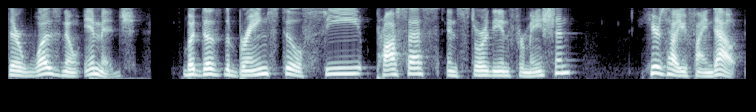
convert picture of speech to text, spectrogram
there was no image. But does the brain still see, process, and store the information? Here's how you find out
